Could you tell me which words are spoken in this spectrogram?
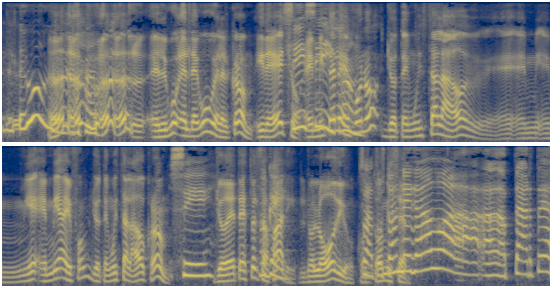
El de Google. El, Gu- el de Google, el Chrome. Y de hecho, Sí, en sí, mi teléfono yo tengo instalado, eh, en, mi- en mi, en mi iPhone, yo tengo instalado Chrome. Sí. Yo detesto el. Safari, no lo odio. O sea, tú todo mi estás negado a, adaptarte a,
